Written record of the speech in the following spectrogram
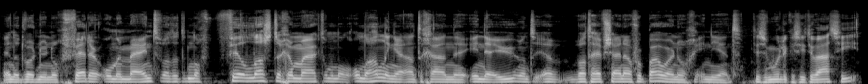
En dat wordt nu nog verder ondermijnd, wat het nog veel lastiger maakt om onderhandelingen aan te gaan in de EU. Want wat heeft zij nou voor power nog in die end? Het is een moeilijke situatie.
